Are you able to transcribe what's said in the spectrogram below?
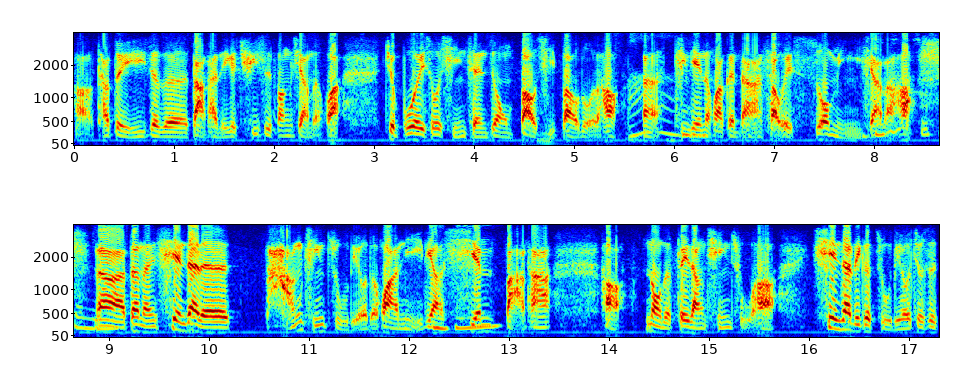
啊，他对于这个大盘的一个趋势方向的话，就不会说形成这种暴起暴落的哈。啊，今天的话跟大家稍微说明一下吧哈。那当然，现在的行情主流的话，你一定要先把它好弄得非常清楚哈。现在的一个主流就是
